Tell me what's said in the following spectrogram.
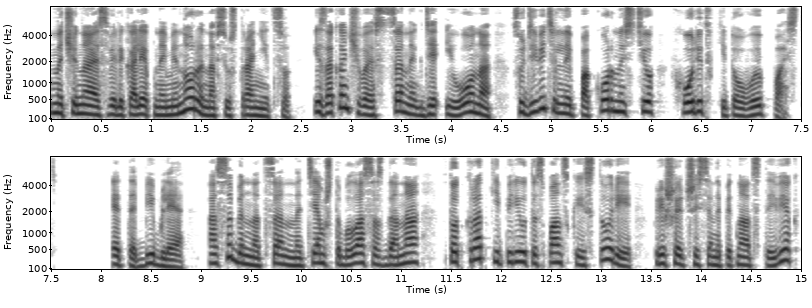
начиная с великолепной миноры на всю страницу и заканчивая сценой, где Иона с удивительной покорностью входит в китовую пасть. Эта Библия особенно ценна тем, что была создана в тот краткий период испанской истории, пришедшийся на XV век,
